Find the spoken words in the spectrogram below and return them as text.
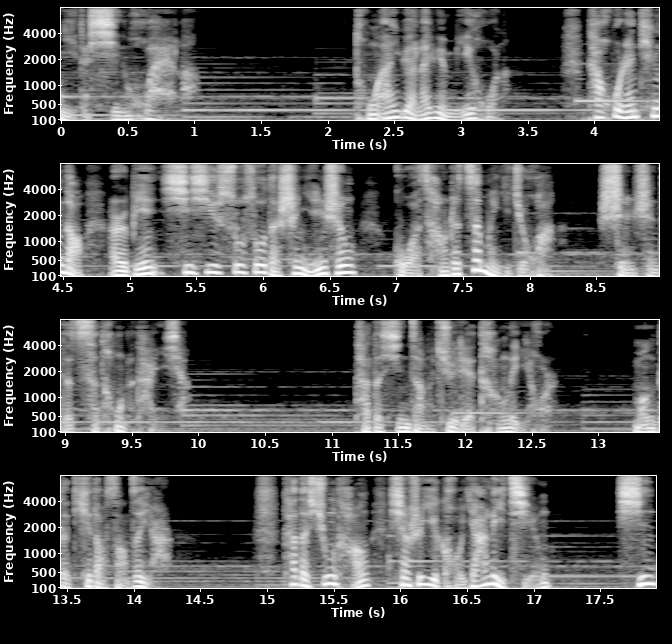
你的心坏了。童安越来越迷糊了，他忽然听到耳边窸窸窣窣的呻吟声，裹藏着这么一句话，深深的刺痛了他一下。他的心脏剧烈疼了一会儿，猛地踢到嗓子眼儿，他的胸膛像是一口压力井，心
